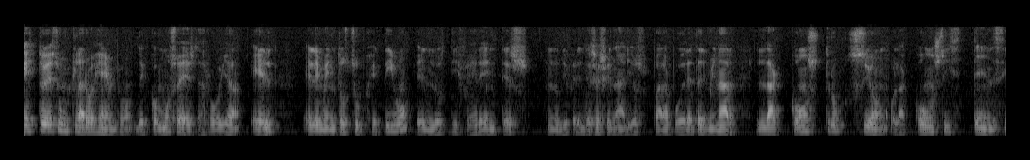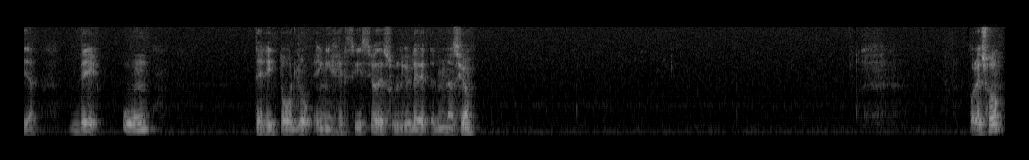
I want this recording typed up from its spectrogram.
Esto es un claro ejemplo de cómo se desarrolla el elemento subjetivo en los diferentes, en los diferentes escenarios para poder determinar la construcción o la consistencia de un territorio en ejercicio de su libre determinación. Por eso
